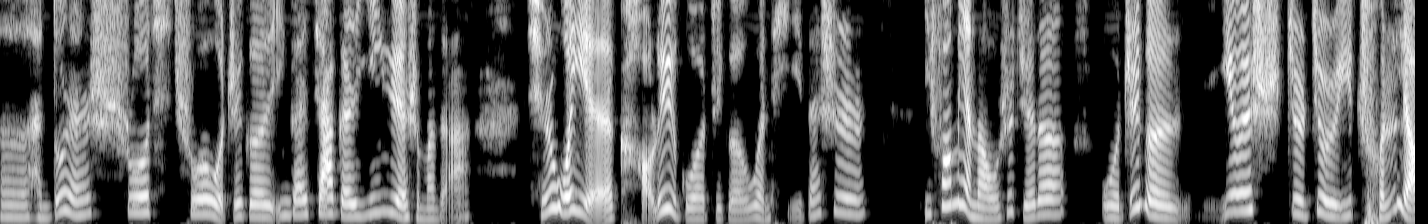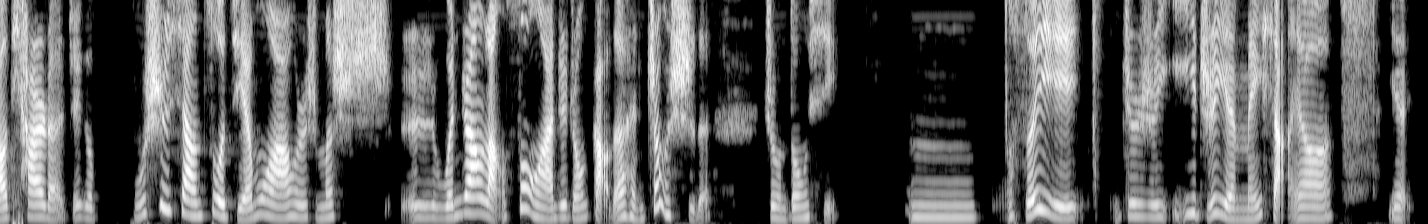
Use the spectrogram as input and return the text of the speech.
嗯，很多人说说我这个应该加个音乐什么的啊，其实我也考虑过这个问题，但是一方面呢，我是觉得我这个因为是就就是一纯聊天的，这个不是像做节目啊或者什么是呃文章朗诵啊这种搞得很正式的这种东西，嗯。所以就是一直也没想要，也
